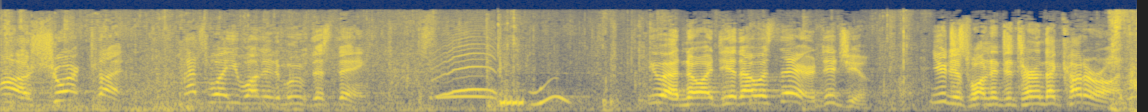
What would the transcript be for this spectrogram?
Oh, shortcut. That's why you wanted to move this thing. You had no idea that was there, did you? You just wanted to turn that cutter on.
